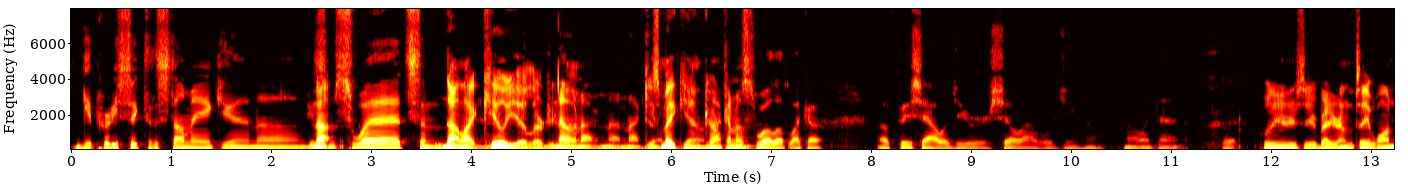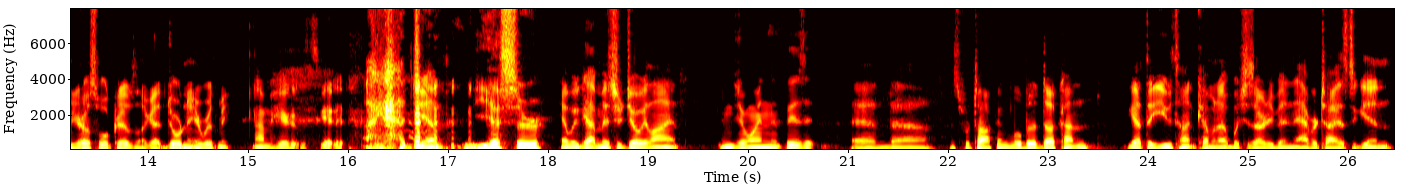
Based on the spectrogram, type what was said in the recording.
can get pretty sick to the stomach and uh, get Not- some sweats and Not like kill you allergic. no, though. not not not Just killing make you no, Not going to swell up like a, a fish allergy or a shell allergy. No, not like that. But We'll introduce everybody around the table. I'm your host, Will Cribbs, and I got Jordan here with me. I'm here. Let's get it. I got Jim, Yes, sir. and we've got Mr. Joey Lyon. enjoying the visit. And uh, as we're talking a little bit of duck hunting, you got the youth hunt coming up, which has already been advertised again.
